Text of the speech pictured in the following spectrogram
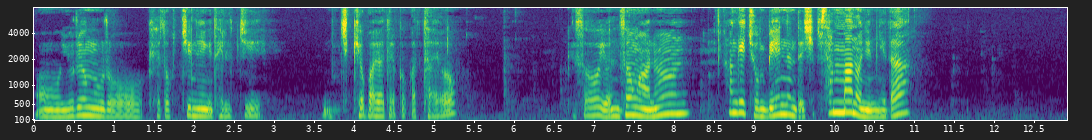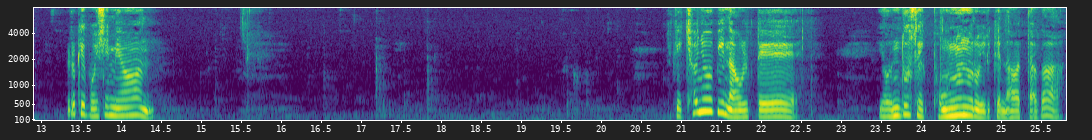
어, 유령으로 계속 진행이 될지 음, 지켜봐야 될 것 같아요. 그래서 연성화는 한 개 준비했는데 13만 원입니다. 이렇게 보시면 이렇게 천엽이 나올 때 연두색 복륜으로 이렇게 나왔다가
